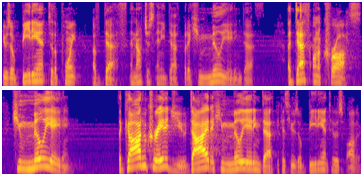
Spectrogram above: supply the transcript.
He was obedient to the point of death, and not just any death, but a humiliating death. A death on a cross. Humiliating. The God who created you died a humiliating death because he was obedient to his Father.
